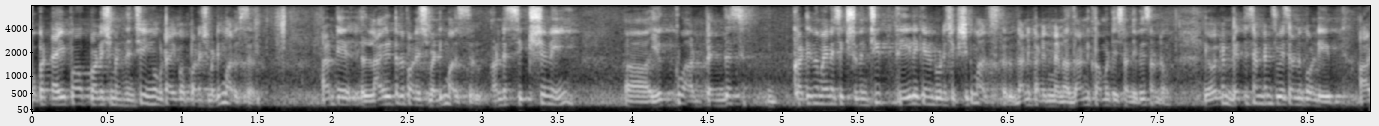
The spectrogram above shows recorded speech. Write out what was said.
ఒక టైప్ ఆఫ్ పనిష్మెంట్ నుంచి ఇంకో టైప్ ఆఫ్ పనిష్మెంట్ మారుస్తారు. అంటే లైటర్ పనిష్మెంట్ మారుస్తారు. అంటే శిక్షని ఎక్కువ పెద్ద కఠినమైన శిక్ష నుంచి తేలికైన శిక్ష మారుస్తారు. దాని కఠినమైన దాని కమిటేషన్ చెప్పేసి అంటాం ఎవరైనా డెత్ సెంటెన్స్ వేసి అనుకోండి ఆ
